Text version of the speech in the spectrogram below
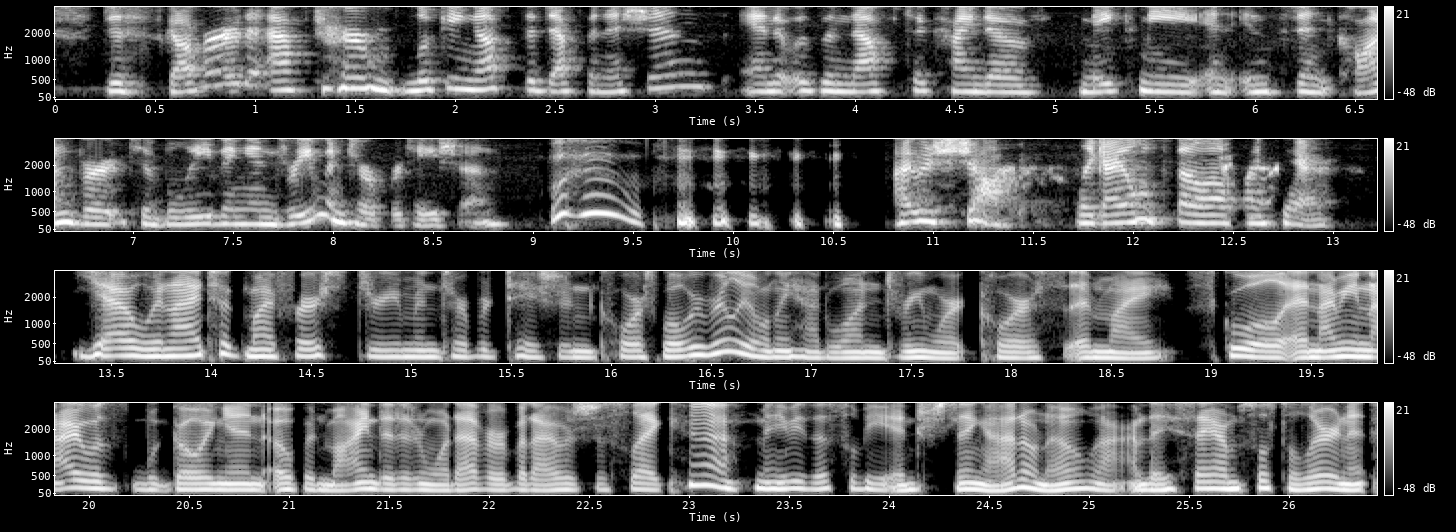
discovered after looking up the definitions. And it was enough to kind of make me an instant convert to believing in dream interpretation. Woohoo! I was shocked. Like I almost fell off my chair. Yeah, when I took my first dream interpretation course, well, we really only had one dream work course in my school. And I mean, I was going in open minded and whatever, but I was just like, huh, maybe this will be interesting. I don't know. Uh, they say I'm supposed to learn it.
